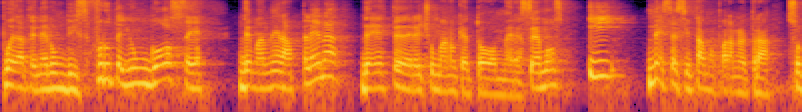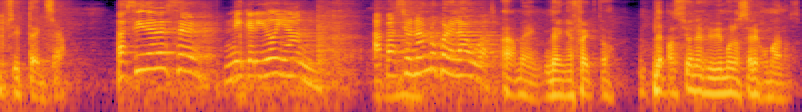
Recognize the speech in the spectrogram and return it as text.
pueda tener un disfrute y un goce de manera plena de este derecho humano que todos merecemos y necesitamos para nuestra subsistencia. Así debe ser, mi querido Ian. Apasionarnos por el agua. Amén, en efecto. De pasiones vivimos los seres humanos.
